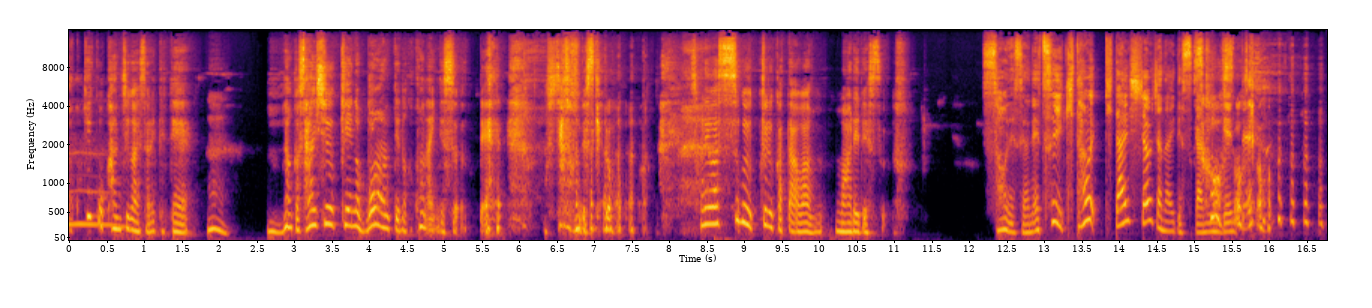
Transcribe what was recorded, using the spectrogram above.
ここ結構勘違いされてて、うん、なんか最終形のボーンっていうのが来ないんですって おっしゃるんですけど、それはすぐ来る方は稀です。そうですよね。つい期待、期待しちゃうじゃないですか、人間って。そうそう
